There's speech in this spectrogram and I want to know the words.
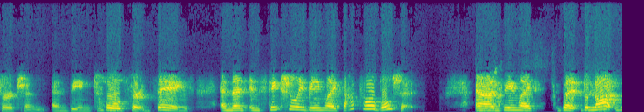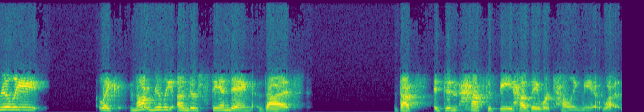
church and and being mm-hmm. told mm-hmm. certain things and then instinctually being like that's all bullshit and yeah. being like but but not really like not really understanding that that's it didn't have to be how they were telling me it was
